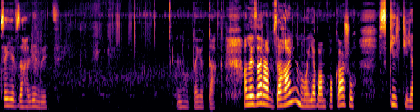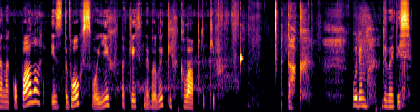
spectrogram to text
Це є взагалі ниць. Ну, та й отак. Але зараз в загальному я вам покажу, скільки я накопала із двох своїх таких невеликих клаптиків. Так, будемо дивитись,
